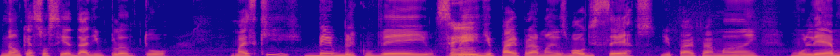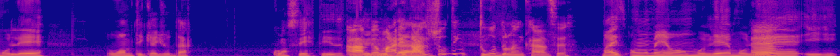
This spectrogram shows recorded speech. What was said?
Não que a sociedade implantou, mas que bíblico veio. Sim. Veio de pai para mãe, os moldes certos. De pai para mãe, mulher, mulher. O homem tem que ajudar? Com certeza. Ah, meu ajudar. marido ajuda em tudo lá em casa. Mas homem é homem, mulher é mulher. E,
